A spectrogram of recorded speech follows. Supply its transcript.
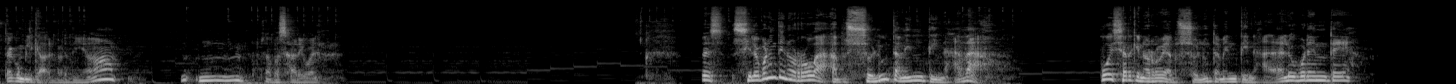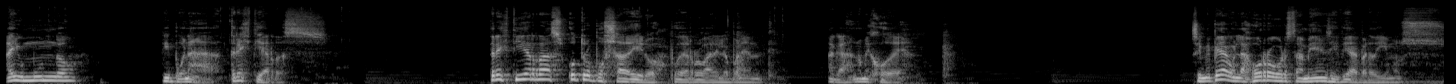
Está complicado el partido, ¿no? Mm, va a pasar igual. Entonces, si el oponente no roba absolutamente nada, puede ser que no robe absolutamente nada. El oponente, hay un mundo tipo nada, tres tierras. Tres tierras, otro posadero puede robar el oponente. Acá, no me jode. Si me pega con las Borrowers también, significa que perdimos.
